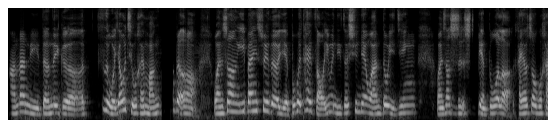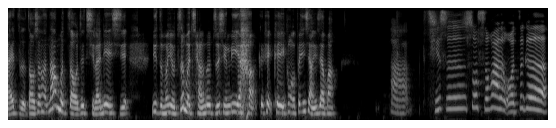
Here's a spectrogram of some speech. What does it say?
啊，那你的那个自我要求还蛮高的啊，晚上一般睡得也不会太早，因为你这训练完都已经晚上十十点多了，还要照顾孩子，早上还那么早就起来练习，你怎么有这么强的执行力啊？可可以可以跟我分享一下吗？啊，其实说实话，我这个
